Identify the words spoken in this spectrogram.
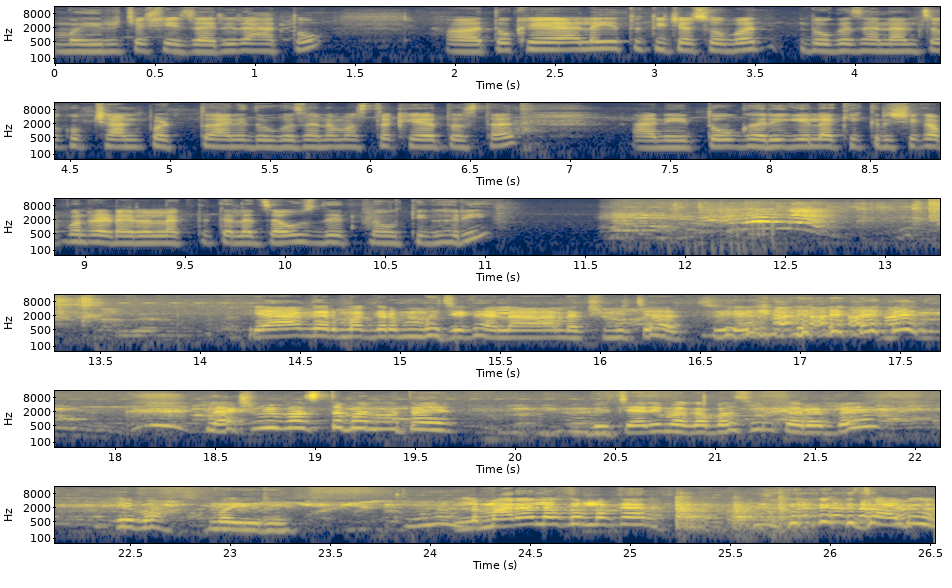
मयुरीच्या शेजारी राहतो. तो खेळायला येतो तिच्यासोबत. दोघं जणांचं खूप छान पटतं आणि दोघं जणं मस्त खेळत असतात. आणि तो घरी गेला की कृषिका पण रडायला लागते त्याला जाऊच देत नव्हती घरी. या गरमागरम भजे खायला लक्ष्मीच्या हातचे. लक्ष्मी मस्त बनवत. आहे बिचारी मगापासून करत आहे. हे बा मयुरी. ल- मारा लवकर लवकर. झाडू.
